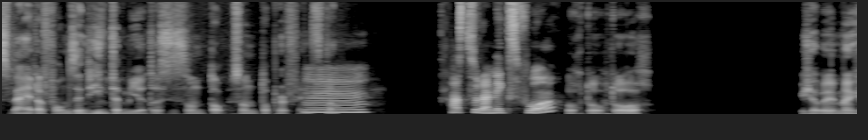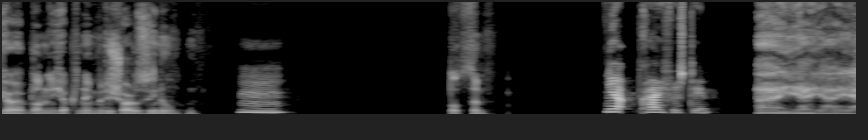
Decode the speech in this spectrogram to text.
Zwei davon sind hinter mir. Das ist so ein, Dopp so ein Doppelfenster. Mhm. Hast du da nichts vor? Doch, doch, doch. Ich habe immer, ich habe dann, ich habe dann immer die Jalousien unten. Mhm. Trotzdem. Ja, kann ich verstehen. Eieiei.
